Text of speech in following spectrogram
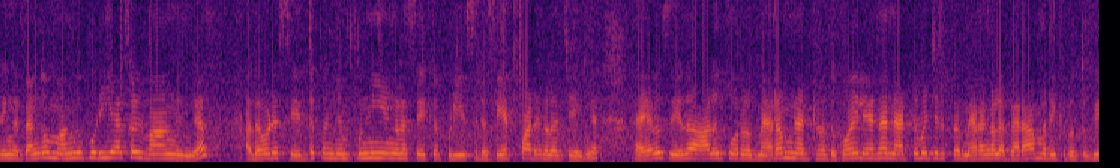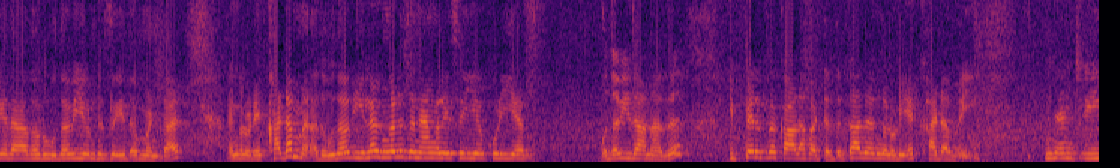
நீங்கள் தங்கம் வாங்க குடியாக்கள் வாங்குங்க. அதோட சேர்த்து கொஞ்சம் புண்ணியங்களை சேர்க்கக்கூடிய சில செயற்பாடுகளை செய்யுங்க. தயவு செய்து ஆளுக்கு ஒரு மரம் நட்டுறதுக்கோ இல்லைன்னா நட்டு வச்சிருக்கிற மரங்களை பராமரிக்கிறதுக்கோ ஏதாவது ஒரு உதவி ஒன்று செய்தோம் என்றால் எங்களுடைய கடமை அது உதவியில் எங்களுக்கு நாங்களே செய்யக்கூடிய உதவிதான் அது. இப்போ இருக்கிற காலகட்டத்துக்கு அது எங்களுடைய கடமை. நன்றி.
